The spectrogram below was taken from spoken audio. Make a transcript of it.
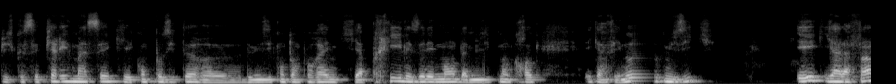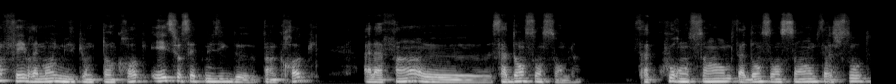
puisque c'est Pierre-Yves Massé, qui est compositeur euh, de musique contemporaine, qui a pris les éléments de la musique punk rock et qui a fait une autre musique, et qui à la fin fait vraiment une musique punk rock. Et sur cette musique de punk rock, à la fin, euh, ça danse ensemble. ça court ensemble, ça danse ensemble, ça saute,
